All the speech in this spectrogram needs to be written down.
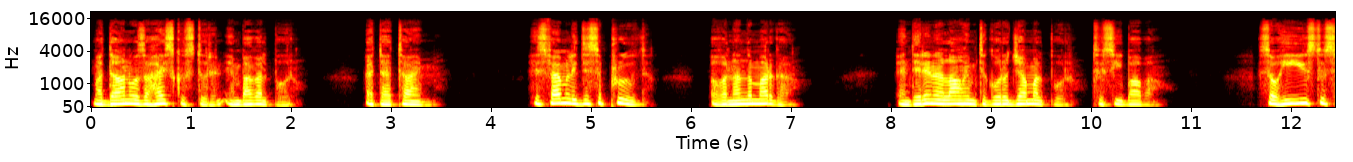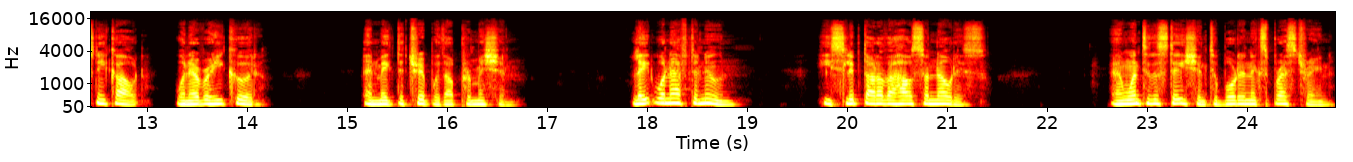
Madan was a high school student in Bhagalpur at that time. His family disapproved of Ananda Marga and didn't allow him to go to Jamalpur to see Baba. So he used to sneak out whenever he could and make the trip without permission. Late one afternoon, he slipped out of the house unnoticed and went to the station to board an express train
